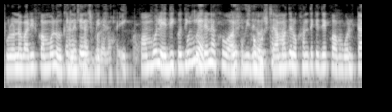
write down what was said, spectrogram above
পুরোনো বাড়ির কম্বল ওইখানে থাকবে। কম্বল এদিক ওদিক করলে না খুব অসুবিধা হচ্ছে। আমাদের ওখান থেকে যে কম্বলটা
